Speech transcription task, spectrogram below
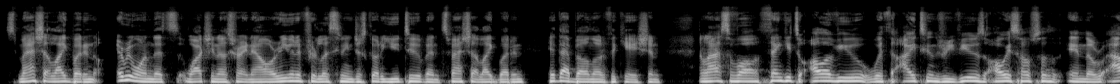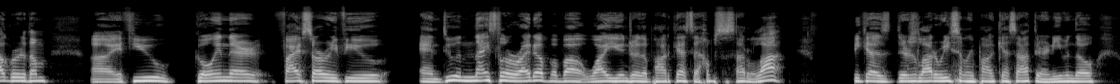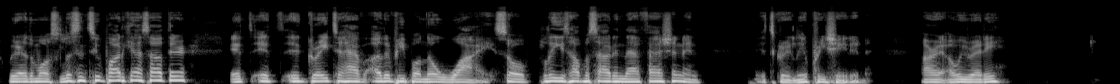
Smash that like button. Everyone that's watching us right now, or even if you're listening, just go to YouTube and smash that like button, hit that bell notification. And last of all, thank you to all of you with the iTunes reviews. Always helps us in the algorithm. Uh, if you go in there, five star review, and do a nice little write up about why you enjoy the podcast, that helps us out a lot because there's a lot of reselling podcasts out there. And even though we are the most listened to podcast out there, it's it's great to have other people know why. So please help us out in that fashion, and it's greatly appreciated. All right, are we ready?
